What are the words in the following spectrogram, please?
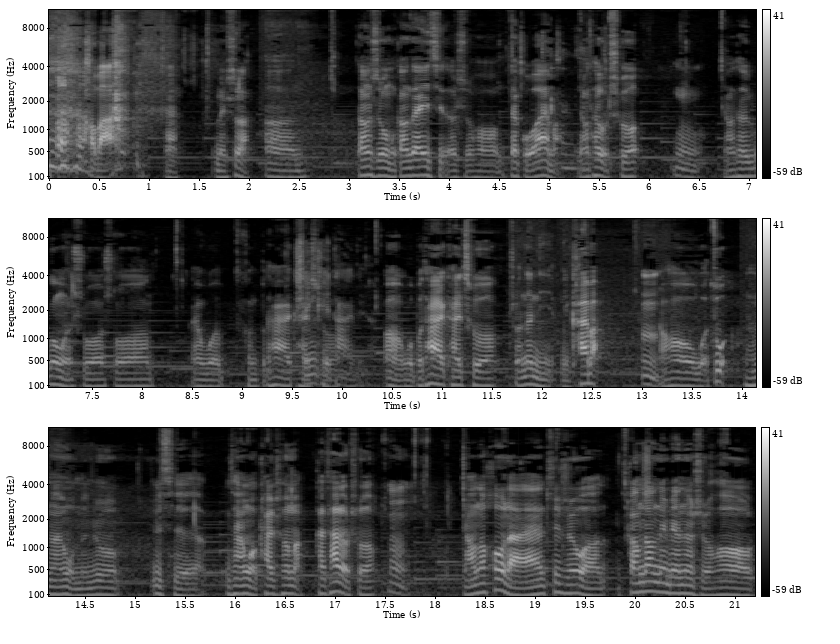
好吧。哎，没事了，嗯，当时我们刚在一起的时候，在国外嘛，然后他有车，嗯，然后他就跟我说说，哎，我可能不太爱开声音可以车，大一点。啊、我不太爱开车，说那你你开吧，嗯。然后我坐，相当于我们就一起，你想我开车嘛，开他的车，嗯，然后呢，后来其实我刚到那边的时候，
